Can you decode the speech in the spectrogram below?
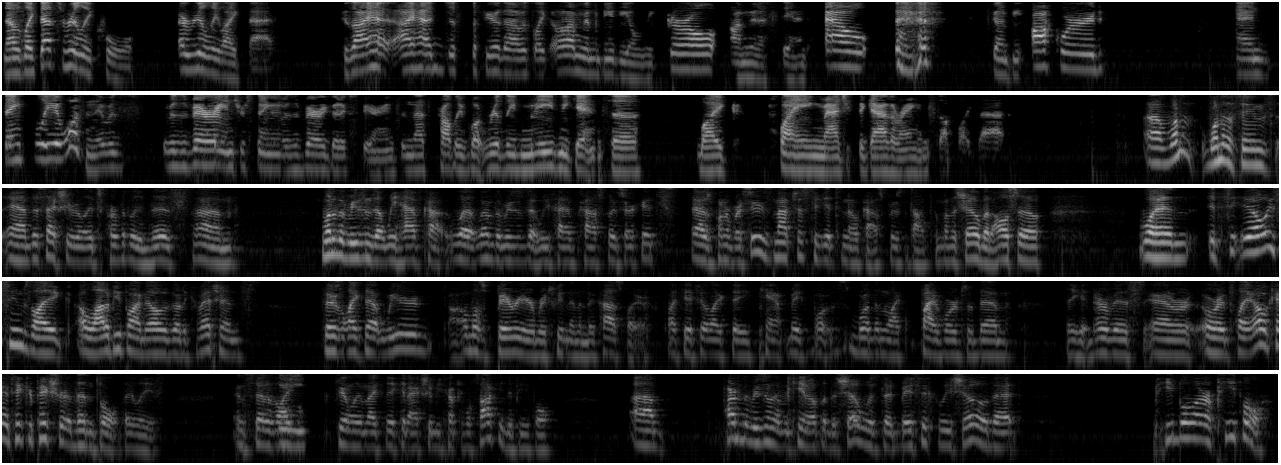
And I was like, that's really cool. I really like that. Because I had I had just the fear that I was like, oh, I'm gonna be the only girl. I'm gonna stand out. it's gonna be awkward. And thankfully, it wasn't. It was it was very interesting. It was a very good experience, and that's probably what really made me get into like playing Magic the Gathering and stuff like that. Uh, one of one of the things, and this actually relates perfectly to this. Um, one of the reasons that we have co- one of the reasons that we've had cosplay circuits as one of our series, not just to get to know cosplayers and talk to them on the show, but also when it's it always seems like a lot of people I know go to conventions, there's like that weird almost barrier between them and the cosplayer. Like they feel like they can't make more, more than like five words with them. They get nervous, or or it's like, okay, take your picture, and then bolt, they leave, instead of like Mm. feeling like they could actually be comfortable talking to people. Um, part of the reason that we came up with the show was to basically show that people are people.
